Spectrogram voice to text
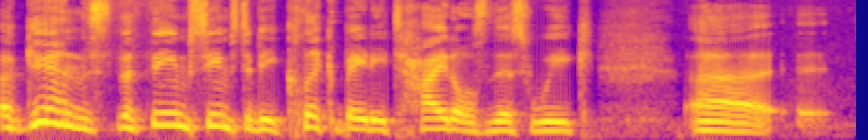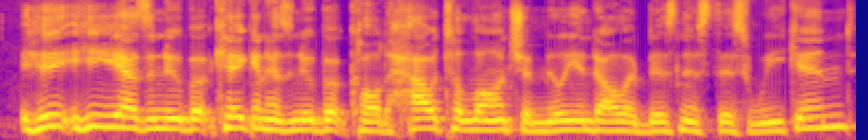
Again, the theme seems to be clickbaity titles this week. Uh, he, he has a new book. Kagan has a new book called How to Launch a Million Dollar Business This Weekend.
